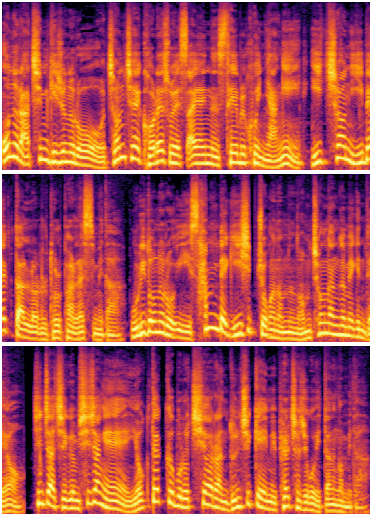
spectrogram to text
오늘 아침 기준으로 전체 거래소에 쌓여있는 스테이블 코인 양이 2200달러를 돌파를 했습니다. 우리 돈으로 이 320조가 넘는 엄청난 금액인데요. 진짜 지금 시장에 역대급으로 치열한 눈치 게임이 펼쳐지고 있다는 겁니다.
